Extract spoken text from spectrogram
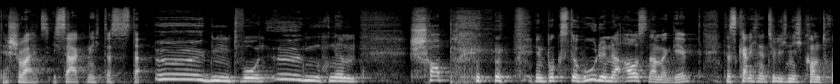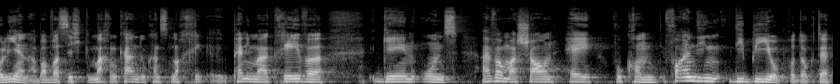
der Schweiz. Ich sage nicht, dass es da irgendwo in irgendeinem Shop in Buxtehude eine Ausnahme gibt. Das kann ich natürlich nicht kontrollieren, aber was ich machen kann, du kannst noch Pennymarkt, Rewe gehen und einfach mal schauen, hey, wo kommen vor allen Dingen die Bioprodukte,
